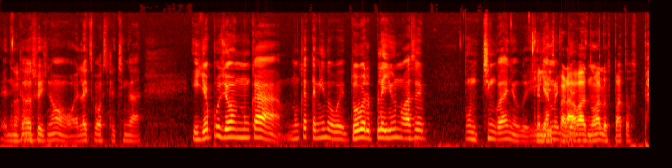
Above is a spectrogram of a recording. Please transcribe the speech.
el Nintendo Switch, no, el Xbox, la chingada. Y yo, pues, yo nunca, nunca he tenido, güey. Tuve el Play 1 hace un chingo de años, güey. Que y le ya disparabas, no, ¿no? A los patos. Pa.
